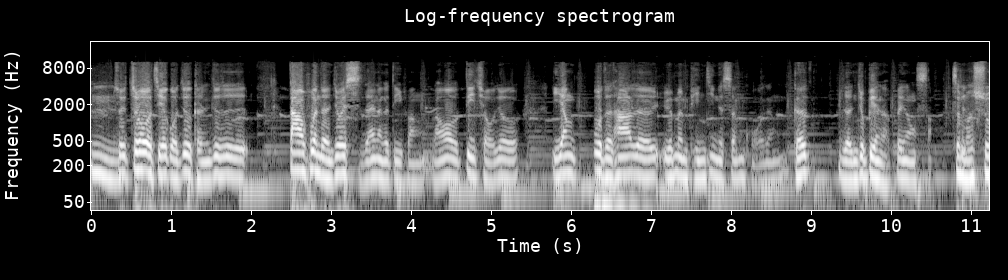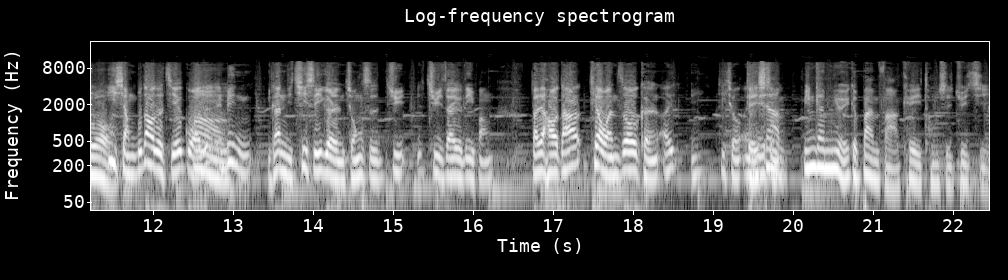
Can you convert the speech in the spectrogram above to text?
嗯，所以最后的结果就可能就是大部分的人就会死在那个地方，然后地球就一样过着他的原本平静的生活，这样。可是人就变得非常少。怎么说？意想不到的结果。嗯，并你看，你七十亿个人同时聚聚在一个地方，大家好，大家跳完之后，可能哎哎。地球，等一下，应该没有一个办法可以同时聚集。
